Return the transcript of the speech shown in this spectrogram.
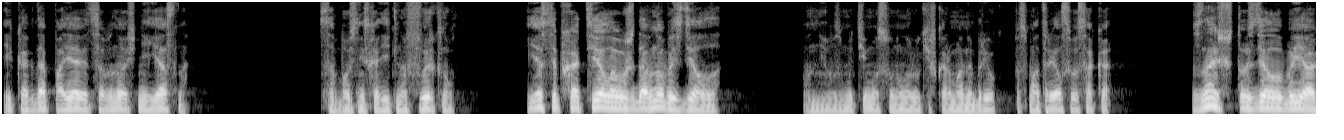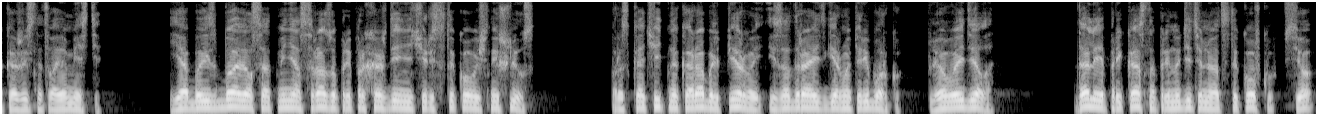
И когда появится вновь, неясно. Сабо снисходительно фыркнул, если б хотела, уж давно бы сделала. Он невозмутимо сунул руки в карманы брюк, посмотрел свысока. Знаешь, что сделал бы я, окажись на твоем месте? Я бы избавился от меня сразу при прохождении через стыковочный шлюз. Проскочить на корабль первой и задраить гермопереборку. Плевое дело. Далее приказ на принудительную отстыковку. Все.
